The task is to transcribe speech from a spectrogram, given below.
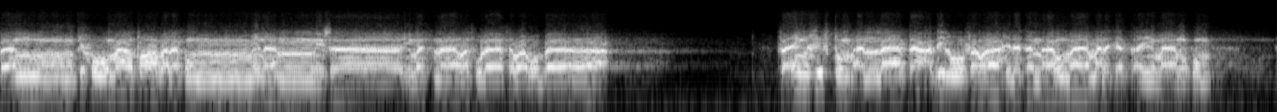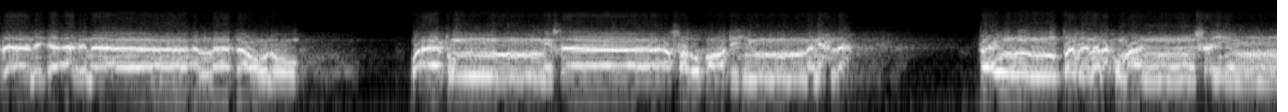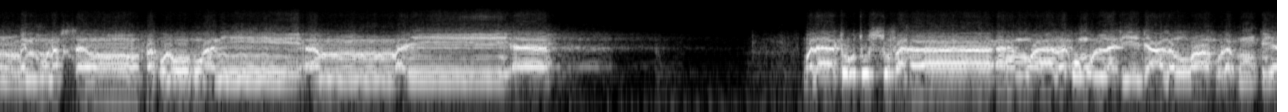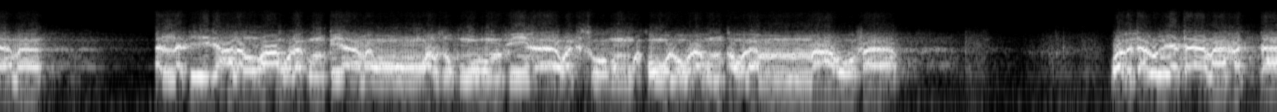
فانكحوا ما طاب لكم من النساء مثنى وثلاث ورباع. فإن خفتم ألا تعدلوا فواحدة أو ما ملكت أيمانكم. ذلك أدنى ألا تعولوا. وآتوا النساء صدقاتهن نحلة. فإن طبن لكم عن شيء منه نفسا فكلوه هنيئا مريئا. ولا تؤتوا السفهاء أموالكم التي جعل الله لكم قياما التي جعل الله لكم قياما وارزقوهم فيها واكسوهم وقولوا لهم قولا معروفا. وابتلوا اليتامى حتى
